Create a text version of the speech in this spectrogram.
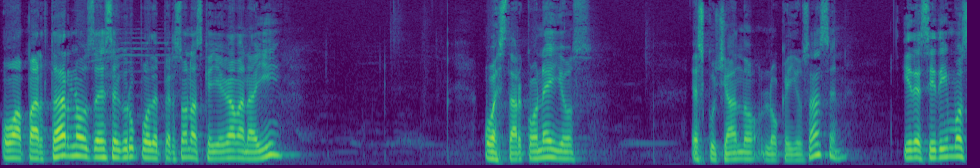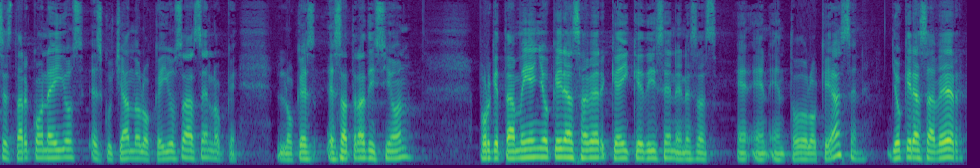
o apartarnos de ese grupo de personas que llegaban allí, o estar con ellos escuchando lo que ellos hacen y decidimos estar con ellos, escuchando lo que ellos hacen, lo que, lo que es esa tradición, porque también yo quería saber qué hay que dicen en, esas, en, en todo lo que hacen. Yo quería saber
